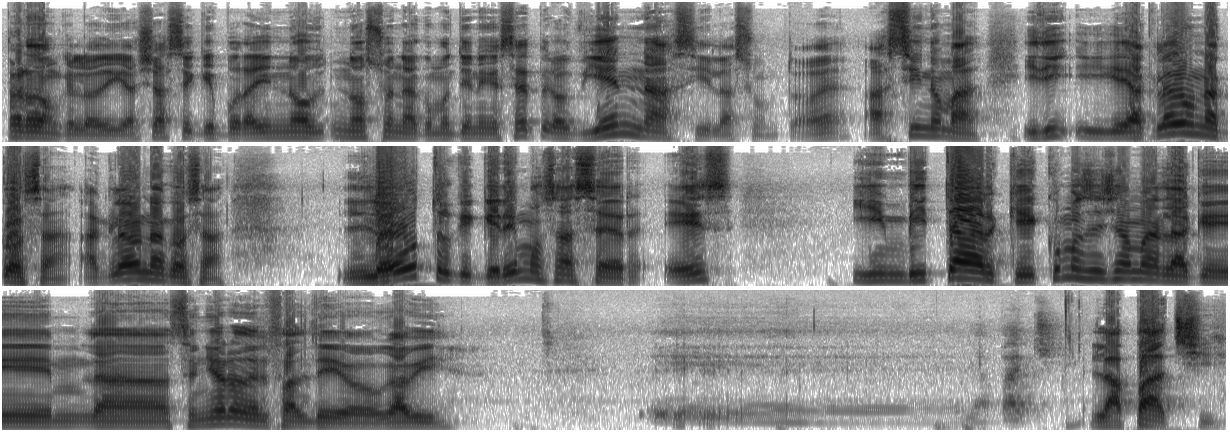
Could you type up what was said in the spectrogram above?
perdón que lo diga, ya sé que por ahí no, no suena como tiene que ser, pero bien nazi el asunto, ¿eh? así nomás. Y, y aclaro una cosa, aclaro una cosa. Lo otro que queremos hacer es invitar que, ¿cómo se llama la que la señora del faldeo, Gaby? La Pachi.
